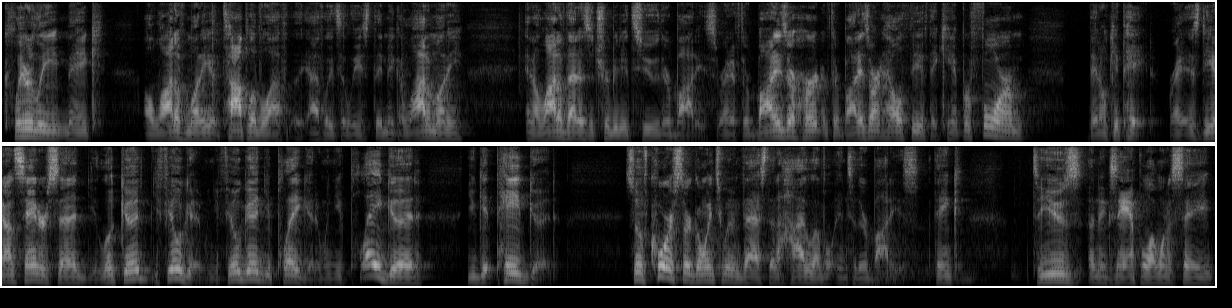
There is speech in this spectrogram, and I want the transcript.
clearly make a lot of money, top level athletes at least, they make a lot of money, and a lot of that is attributed to their bodies, right? If their bodies are hurt, if their bodies aren't healthy, if they can't perform, they don't get paid, right? As Deion Sanders said, you look good, you feel good. When you feel good, you play good. And when you play good, you get paid good. So, of course, they're going to invest at a high level into their bodies. I think, to use an example, I want to say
